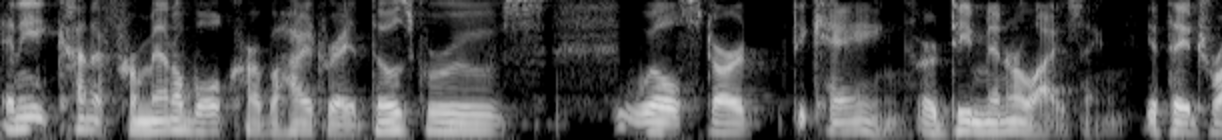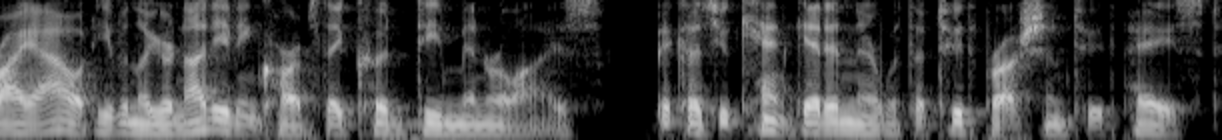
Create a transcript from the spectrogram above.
any kind of fermentable carbohydrate, those grooves will start decaying or demineralizing. If they dry out, even though you're not eating carbs, they could demineralize because you can't get in there with a toothbrush and toothpaste.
